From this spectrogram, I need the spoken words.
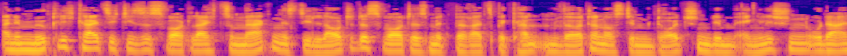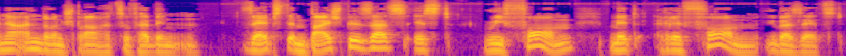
Eine Möglichkeit, sich dieses Wort leicht zu merken, ist die Laute des Wortes mit bereits bekannten Wörtern aus dem Deutschen, dem Englischen oder einer anderen Sprache zu verbinden. Selbst im Beispielsatz ist Reform mit Reform übersetzt.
